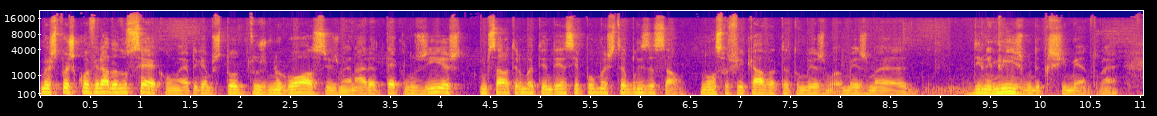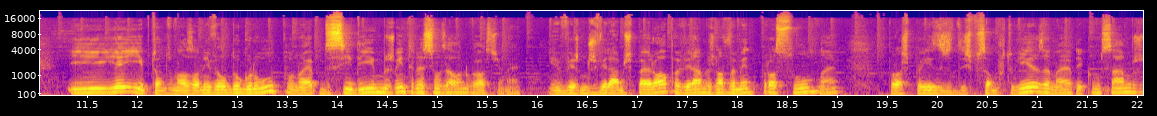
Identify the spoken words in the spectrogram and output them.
Mas depois, com a virada do século, é? digamos, todos os negócios é? na área de tecnologias começaram a ter uma tendência para uma estabilização. Não se verificava tanto o mesmo, o mesmo dinamismo de crescimento. Não é? E aí, portanto, nós, ao nível do grupo, não é, decidimos internacionalizar o negócio. Não é? Em vez de nos virarmos para a Europa, virámos novamente para o Sul, não é? Para os países de expressão portuguesa, não é? e começámos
